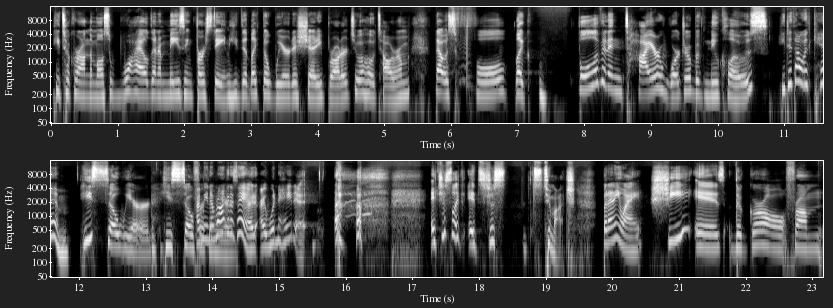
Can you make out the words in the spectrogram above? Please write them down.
he took her on the most wild and amazing first date. And he did like the weirdest shit. He brought her to a hotel room that was full, like full of an entire wardrobe of new clothes. he did that with Kim. He's so weird. He's so I mean, I'm not gonna say I, I wouldn't hate it. it's just like it's just it's too much. But anyway, she is the girl from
